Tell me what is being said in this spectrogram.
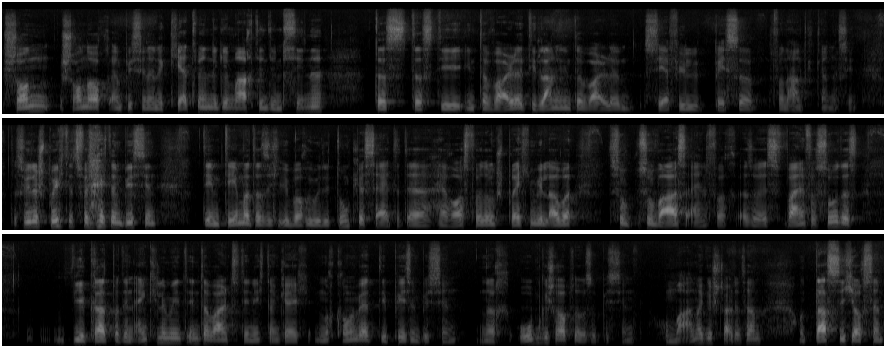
schon, schon auch ein bisschen eine Kehrtwende gemacht in dem Sinne, dass, dass die Intervalle, die langen Intervalle sehr viel besser von Hand gegangen sind. Das widerspricht jetzt vielleicht ein bisschen dem Thema, dass ich über, auch über die dunkle Seite der Herausforderung sprechen will, aber so, so war es einfach. Also es war einfach so, dass wir gerade bei den 1 Kilometer Intervallen, zu denen ich dann gleich noch kommen werde, die Pace ein bisschen nach oben geschraubt haben, also ein bisschen humaner gestaltet haben und das sich auch sein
